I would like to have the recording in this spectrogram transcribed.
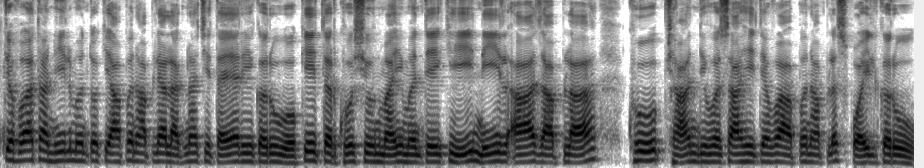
तेव्हा आता नील म्हणतो की आपण आपल्या लग्नाची तयारी करू. ओके तर खुश होऊन माई म्हणते की नील आज आपला खूप छान दिवस आहे तेव्हा आपण आपलं स्पॉईल करू.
